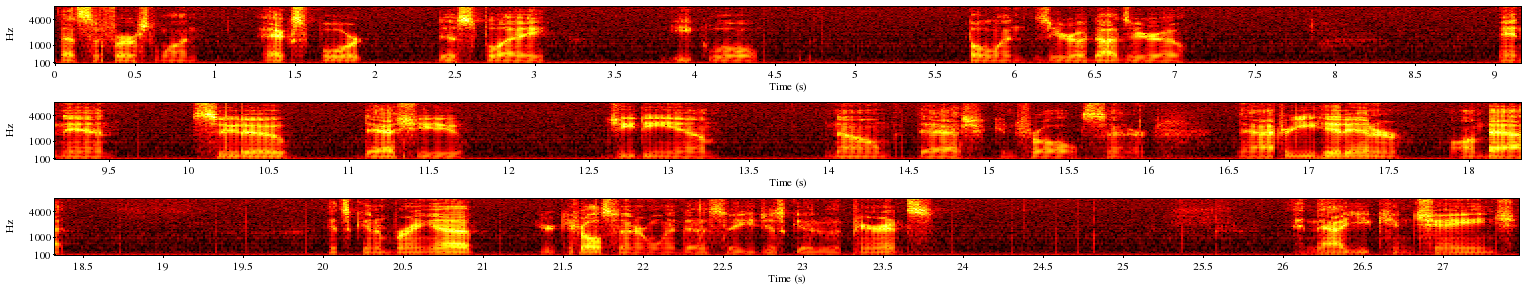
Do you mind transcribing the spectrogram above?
That's the first one. Export display equal colon 0 dot 0 and then sudo dash u gdm gnome dash control center. Now after you hit enter on that it's going to bring up your control center window so you just go to appearance. And now you can change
